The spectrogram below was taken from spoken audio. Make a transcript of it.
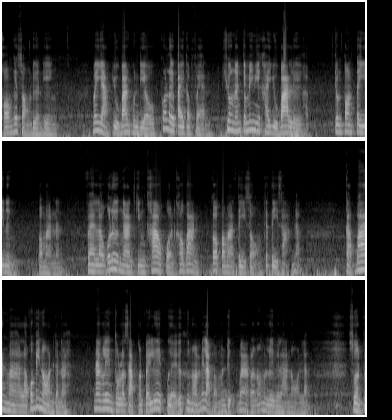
ท้องแค่สองเดือนเอง ไม่อยากอยู่บ้านคนเดียว ก็เลยไปกับแฟน ช่วงนั้นจะไม่มีใครอยู่บ้านเลยครับ จนตอนตีหนึ่งประมาณนั้น แฟนเราก็เลิกงานกินข้าวก่อนเข้าบ้าน ก็ประมาณตีสองจะตีสามแล้ว กลับบ้านมาเราก็ไม่นอนกันนะ นั่งเล่นโทรศัพท์กันไปเรื่อยเปื่อยก็คือนอนไม่หลับแบบมันดึกมากแล้วเนาะมันเลยเวลานอนแล้ว ส่วนแฟ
